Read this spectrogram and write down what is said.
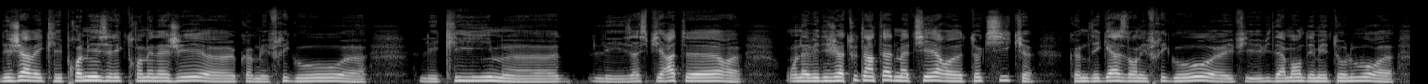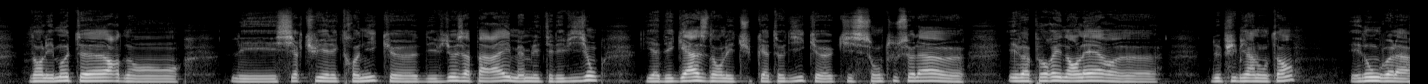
déjà avec les premiers électroménagers comme les frigos, les clims, les aspirateurs, on avait déjà tout un tas de matières toxiques comme des gaz dans les frigos, évidemment des métaux lourds dans les moteurs, dans les circuits électroniques des vieux appareils, même les télévisions. Il y a des gaz dans les tubes cathodiques qui sont tout cela évaporés dans l'air depuis bien longtemps. Et donc voilà,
